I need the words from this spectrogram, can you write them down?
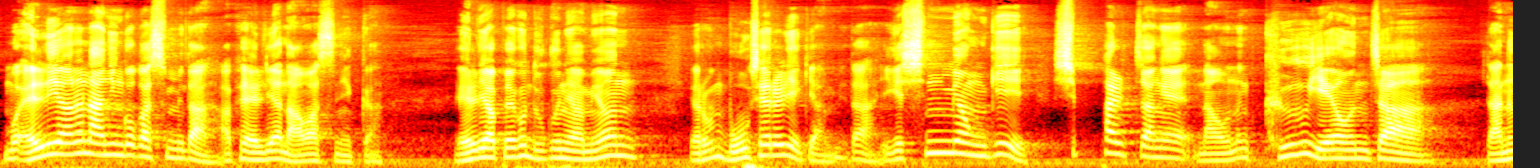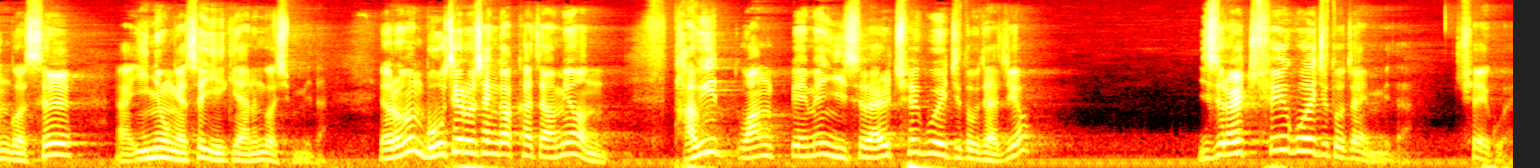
뭐 엘리야는 아닌 것 같습니다. 앞에 엘리야 나왔으니까. 엘리야 빼고 누구냐면 여러분 모세를 얘기합니다. 이게 신명기 18장에 나오는 그 예언자라는 것을 인용해서 얘기하는 것입니다. 여러분 모세로 생각하자면 다윗 왕 빼면 이스라엘 최고의 지도자지요. 이스라엘 최고의 지도자입니다. 최고의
